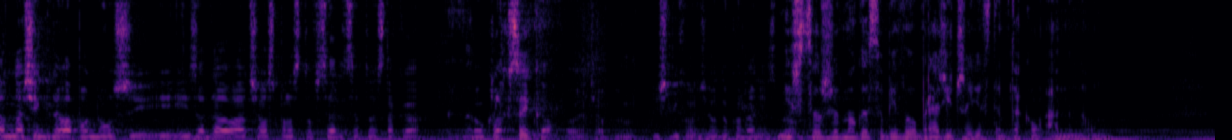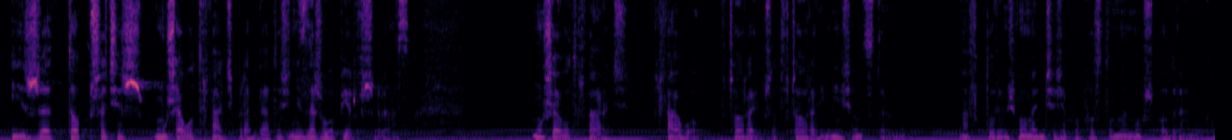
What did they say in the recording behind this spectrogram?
Anna sięgnęła po nóż i, i, i zadała cios prosto w serce. To jest taka no, klasyka, powiedziałbym, jeśli chodzi o dokonanie zbrodni. Wiesz co, że mogę sobie wyobrazić, że jestem taką Anną. I że to przecież musiało trwać, prawda? To się nie zdarzyło pierwszy raz. Musiało trwać. Trwało. Wczoraj, przedwczoraj, miesiąc temu. A w którymś momencie się po prostu ma nóż pod ręką.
